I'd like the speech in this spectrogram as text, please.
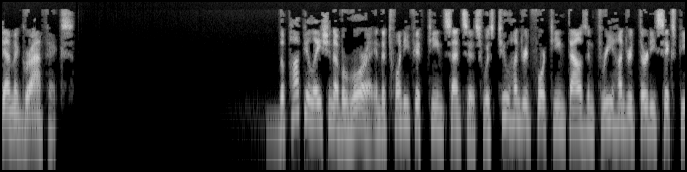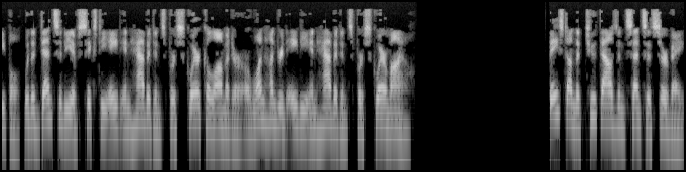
Demographics the population of Aurora in the 2015 census was 214,336 people, with a density of 68 inhabitants per square kilometer or 180 inhabitants per square mile. Based on the 2000 census survey,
